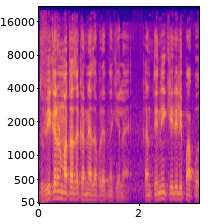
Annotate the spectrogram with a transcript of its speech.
ध्रुवीकरण मताचं करण्याचा प्रयत्न केला आहे कारण त्यांनी केलेली पापं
